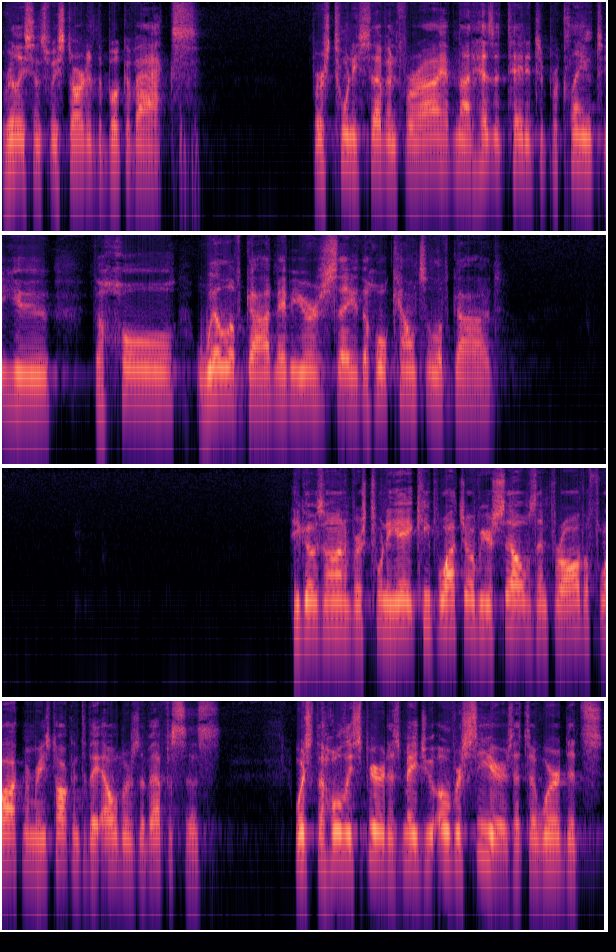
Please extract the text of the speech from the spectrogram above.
really since we started the book of Acts. Verse 27 For I have not hesitated to proclaim to you the whole will of God. Maybe yours say the whole counsel of God. He goes on in verse 28 Keep watch over yourselves and for all the flock. Remember, he's talking to the elders of Ephesus, which the Holy Spirit has made you overseers. That's a word that's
